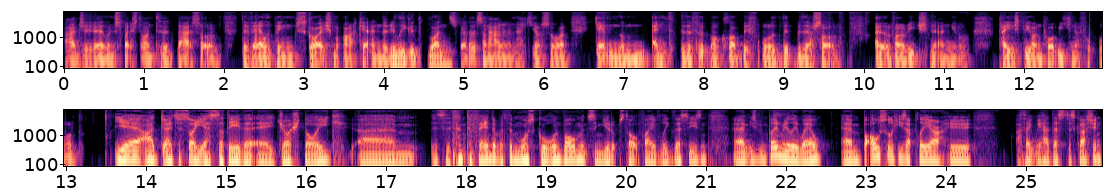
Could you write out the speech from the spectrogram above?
agile and switched on to that sort of developing Scottish market and the really good ones, whether it's an Aaron Hickey or so on, getting them into the football club before they're sort of out of our reach and you know, priced beyond what we can afford. Yeah, I, I just saw yesterday that uh, Josh Doig um, is the defender with the most goal involvements in Europe's top five league this season. Um, he's been playing really well, um, but also he's a player who I think we had this discussion.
